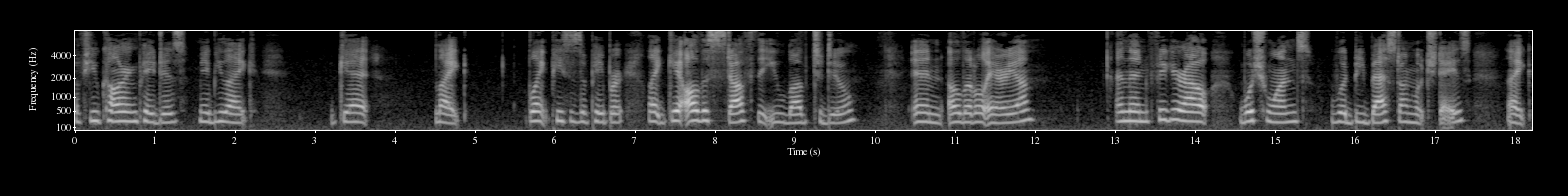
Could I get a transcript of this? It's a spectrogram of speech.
a few coloring pages, maybe like get like blank pieces of paper, like get all the stuff that you love to do in a little area and then figure out which ones would be best on which days. Like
